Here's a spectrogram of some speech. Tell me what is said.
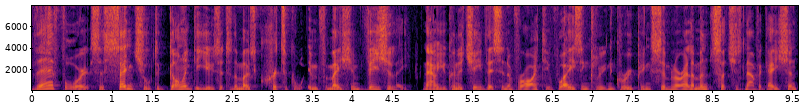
Therefore, it's essential to guide the user to the most critical information visually. Now, you can achieve this in a variety of ways, including grouping similar elements, such as navigation,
